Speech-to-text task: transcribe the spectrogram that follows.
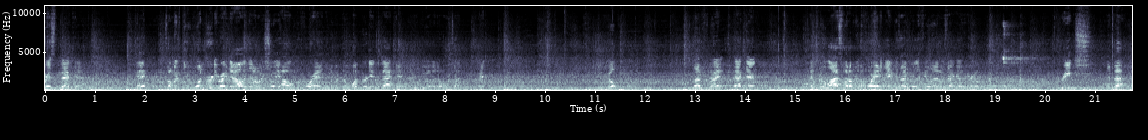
wrist backhand. Okay? So I'm going to do one birdie right now, and then I'm going to show you how the forehand, and then I'm going to throw one birdie in the backhand. Left, right, backhand. And for the last one, I'm going to do the forehand again because I didn't really feel that it was that good. Here we go. Reach and back.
